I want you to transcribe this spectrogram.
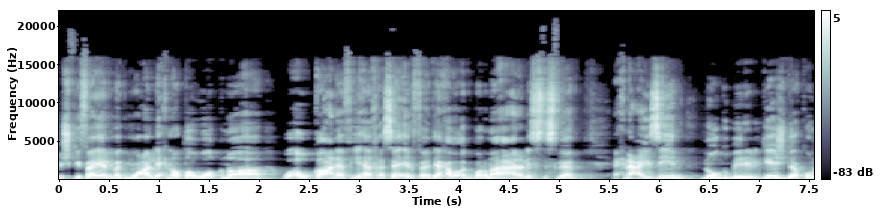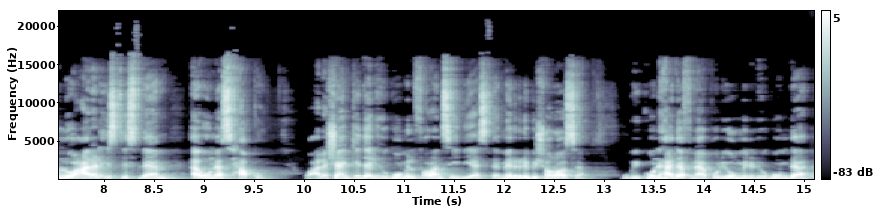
مش كفاية المجموعة اللي إحنا طوقناها وأوقعنا فيها خسائر فادحة وأجبرناها على الاستسلام. إحنا عايزين نجبر الجيش ده كله على الاستسلام أو نسحقه. وعلشان كده الهجوم الفرنسي بيستمر بشراسة وبيكون هدف نابليون من الهجوم ده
